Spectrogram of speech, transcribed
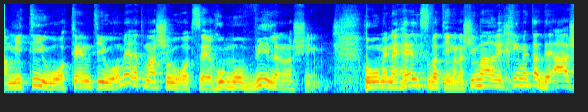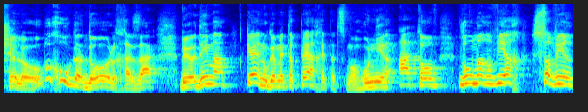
אמיתי, הוא אותנטי, הוא אומר את מה שהוא רוצה, הוא מוביל אנשים, הוא מנהל צוותים, אנשים מעריכים את הדעה שלו, הוא בחור גדול, חזק, ויודעים מה? כן, הוא גם מטפח את עצמו, הוא נראה טוב והוא מרוויח סביר.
